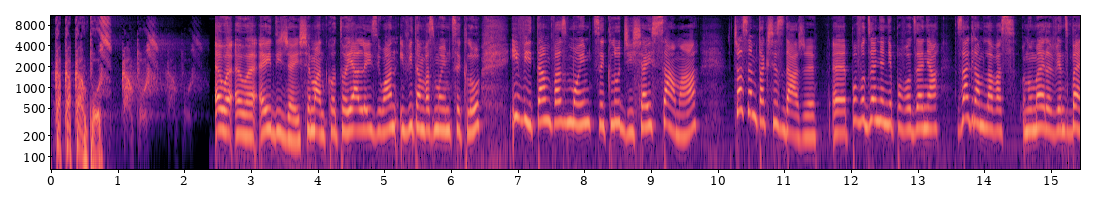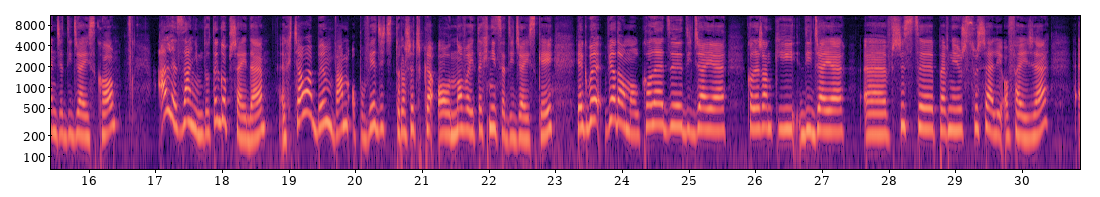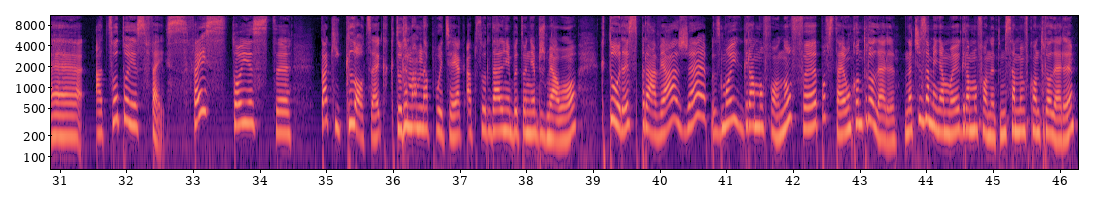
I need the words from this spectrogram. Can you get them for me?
Campus. Campus. Ewe, ewe, ej DJ, siemanko, to ja Lazy One i witam was w moim cyklu. I witam was w moim cyklu dzisiaj sama. Czasem tak się zdarzy. E, powodzenia, niepowodzenia. Zagram dla was numery, więc będzie DJ-sko. Ale zanim do tego przejdę, chciałabym Wam opowiedzieć troszeczkę o nowej technice DJ-skiej. Jakby wiadomo, koledzy DJ-e, koleżanki DJ-e, e, wszyscy pewnie już słyszeli o fejzie. E, a co to jest face? Face to jest e, taki klocek, który mam na płycie, jak absurdalnie by to nie brzmiało, który sprawia, że z moich gramofonów e, powstają kontrolery. Znaczy zamieniam moje gramofony tym samym w kontrolery.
